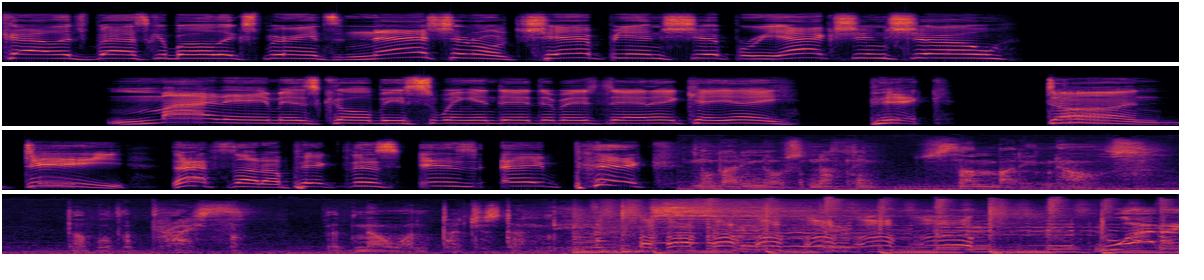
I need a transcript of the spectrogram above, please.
College Basketball Experience National Championship Reaction Show. My name is Colby Swinging Database Dan, aka Pick Dundee. That's not a pick. This is a pick. Nobody knows nothing. Somebody knows. Double the price, but no one touches Dundee. What a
